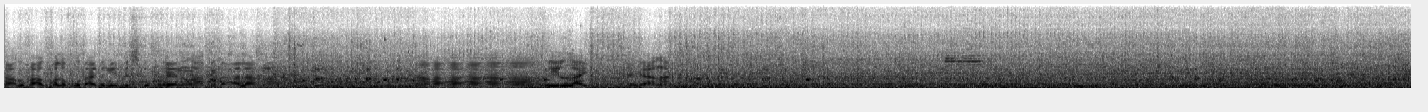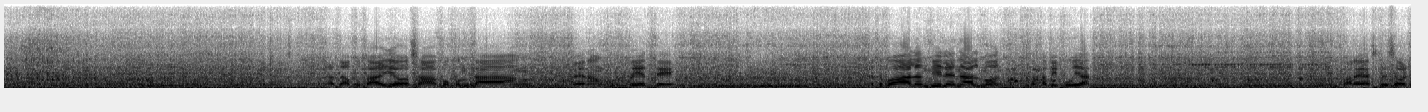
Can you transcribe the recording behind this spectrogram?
Bago-bago pa lang po tayo dumidiscover ng ating kaalaman na real life. Kaya nga. Dadaan po tayo sa papuntang bayan ng Kuryente ito po Alonville and Almond. Katabi po yan. Parehas Resort.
